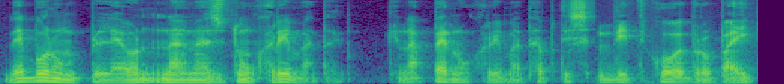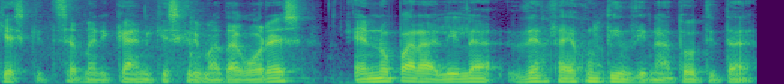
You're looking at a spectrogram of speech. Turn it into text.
Δεν μπορούν πλέον να αναζητούν χρήματα και να παίρνουν χρήματα από τις δυτικοευρωπαϊκές και τις αμερικάνικες χρηματαγορές ενώ παραλλήλα δεν θα έχουν την δυνατότητα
